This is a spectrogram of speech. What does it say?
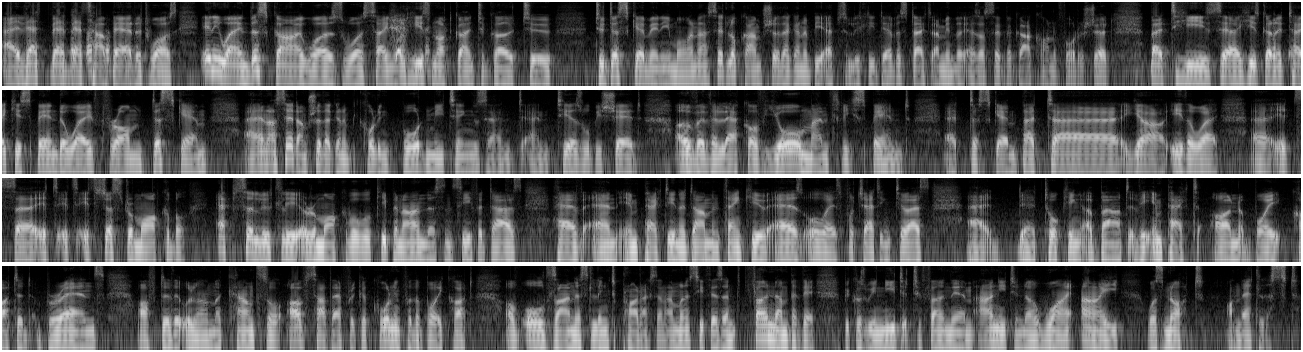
Uh, that, that that's how bad it was. Anyway, and this guy was was saying, well, he's not going to go to to Dis-Chem anymore. And I said, look, I'm sure they're going to be absolutely devastated. I mean, as I said, the guy can't afford a shirt, but he's uh, he's going to take his spend away from Dis-Chem. And I said, I'm sure they're going to be calling board meetings and, and tears will be shed over the lack of your monthly spend at Dis-Chem. But uh, yeah, either way, uh, it's, uh, it's, it's, it's just remarkable. Absolutely remarkable. We'll keep an eye on this and see if it does have an impact. Dina Diamond, thank you as always for chatting to us. Uh, talking about the impact on boycotted brands after the Ulama Council of South Africa calling for the boycott of all Zionist linked products. And I'm going to see if there's a phone number there because we need to phone them. I need to know why I was not on that list.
